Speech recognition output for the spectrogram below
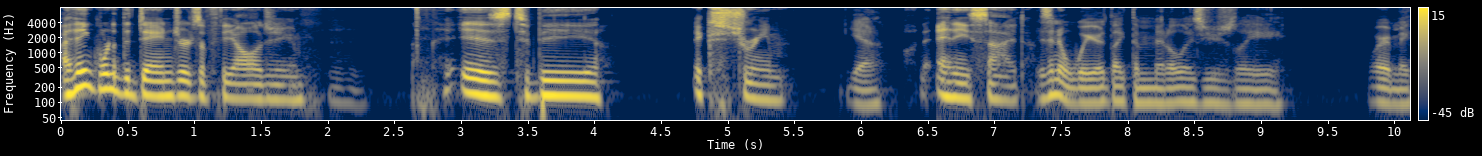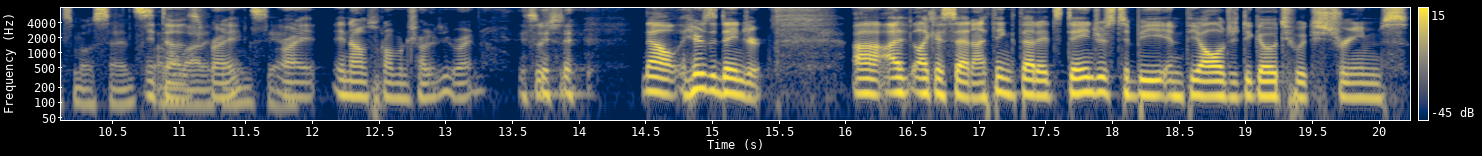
I think one of the dangers of theology Mhm. is to be extreme Yeah. on any side. Isn't it weird? Like the middle is usually where it makes most sense. It on a does, lot of right? things. Yeah. Right. And that's what I'm going to try to do right now. So just- now, here's the danger. Uh, I like I said, I think that it's dangerous to be in theology to go to extremes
